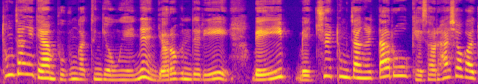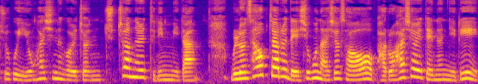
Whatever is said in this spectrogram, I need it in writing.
통장에 대한 부분 같은 경우에는 여러분들이 매입, 매출 통장을 따로 개설하셔가지고 이용하시는 걸전 추천을 드립니다. 물론 사업자를 내시고 나셔서 바로 하셔야 되는 일이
